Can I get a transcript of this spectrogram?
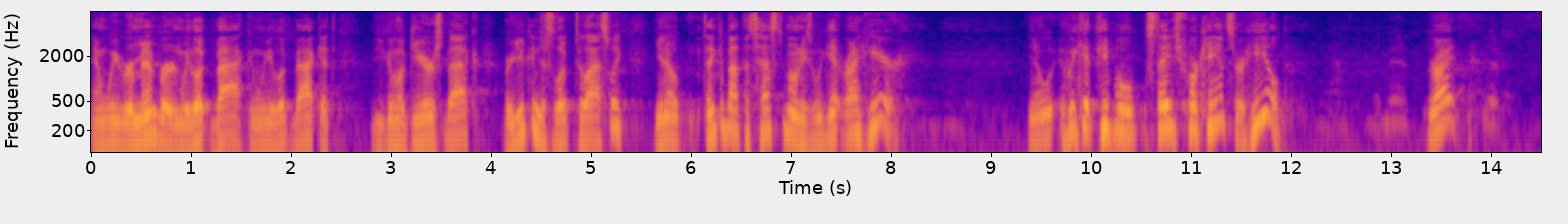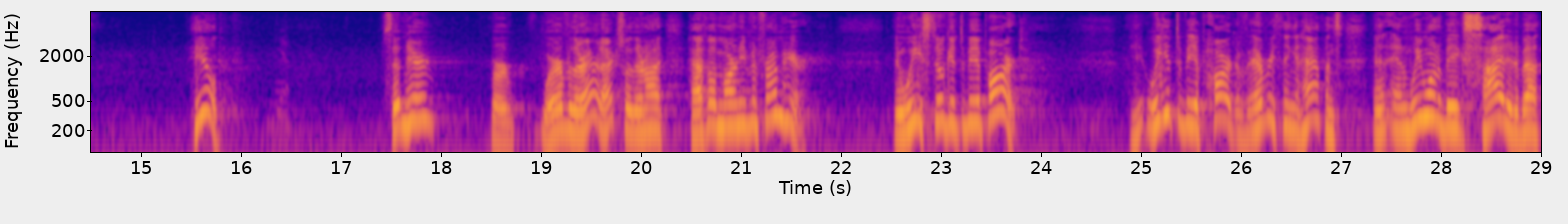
and we remember and we look back and we look back at, you can look years back or you can just look to last week. You know, think about the testimonies we get right here. You know, we get people stage four cancer healed. Amen. Right? healed. Sitting here, or wherever they're at. Actually, they're not. Half of them aren't even from here, and we still get to be a part. We get to be a part of everything that happens, and, and we want to be excited about.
